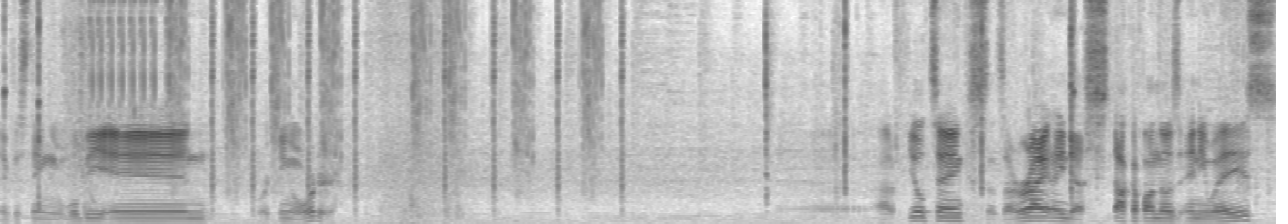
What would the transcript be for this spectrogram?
I think this thing will be in working order. Uh, out of fuel tanks, that's all right. I need to stock up on those anyways.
